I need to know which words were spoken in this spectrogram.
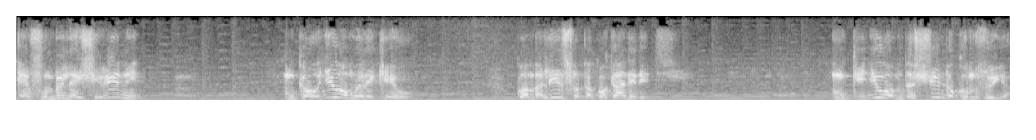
Elfu mbili na ishirini mkaujua mwelekeo kwamba lisu atakuwa candidate. Mkijua mtashindwa kumzuia.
